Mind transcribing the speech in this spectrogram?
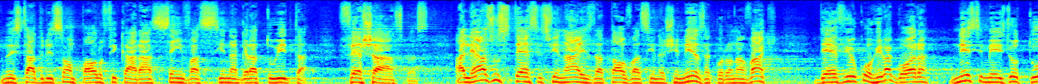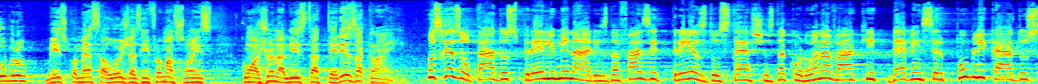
no estado de São Paulo ficará sem vacina gratuita, fecha aspas. Aliás, os testes finais da tal vacina chinesa, Coronavac, devem ocorrer agora, nesse mês de outubro. Mês começa hoje as informações com a jornalista Tereza Klein. Os resultados preliminares da fase 3 dos testes da Coronavac devem ser publicados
